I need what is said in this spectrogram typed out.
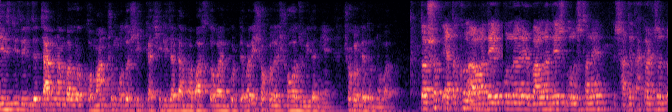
এইচডিজির যে চার নাম্বার লক্ষ্য, মানসম্মত শিক্ষা, সেটি যাতে আমরা বাস্তবায়ন করতে পারি সকলের সহযোগিতা নিয়ে। সকলকে ধন্যবাদ। দর্শক, এতক্ষণ আমাদের উন্নয়নের বাংলাদেশ অনুষ্ঠানের সাথে থাকার জন্য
